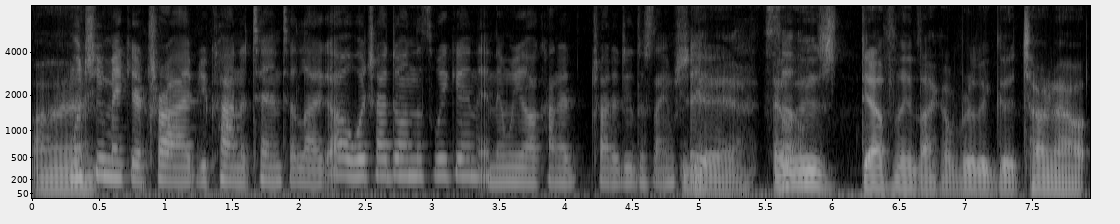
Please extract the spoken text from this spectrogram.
Uh, Once you make your tribe, you kind of tend to like, oh, what y'all doing this weekend, and then we all kind of try to do the same shit. Yeah, So- it was definitely like a really good turnout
